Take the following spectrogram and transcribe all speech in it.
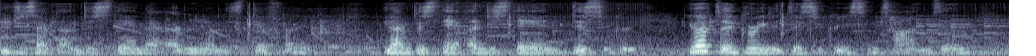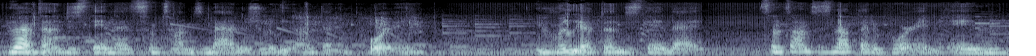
you just have to understand that everyone is different. You have to stand, understand, disagree. You have to agree to disagree sometimes, and you have to understand that sometimes matters really aren't that important. You really have to understand that sometimes it's not that important, and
